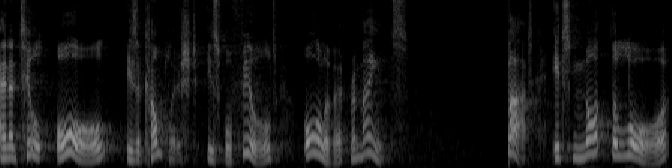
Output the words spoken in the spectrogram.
And until all is accomplished, is fulfilled, all of it remains. But it's not the law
